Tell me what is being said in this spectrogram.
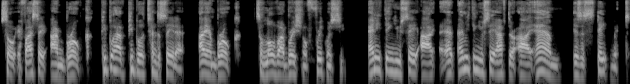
So if I say I'm broke, people have people tend to say that I am broke. It's a low vibrational frequency. Anything you say, I anything you say after I am is a statement.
